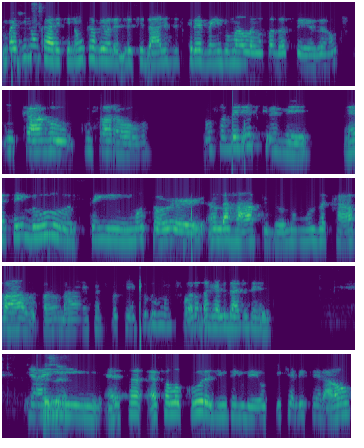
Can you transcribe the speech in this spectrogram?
Imagina um cara que nunca viu eletricidade descrevendo uma lâmpada acesa, um carro com farol. Não saberia escrever. Né? Tem luz, tem motor, anda rápido, não usa cavalo para andar. Então, tipo assim, é tudo muito fora da realidade dele. E é. aí, é. essa, essa loucura de entender o que, que é literal,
